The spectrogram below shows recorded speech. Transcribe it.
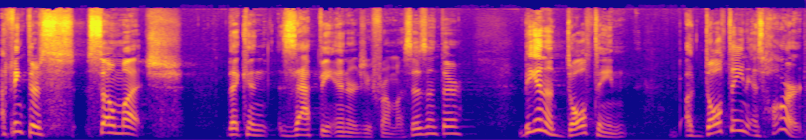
I think there's so much that can zap the energy from us, isn't there? Being adulting, adulting is hard.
